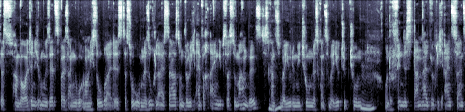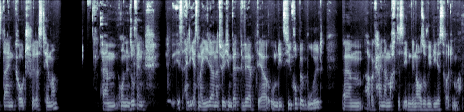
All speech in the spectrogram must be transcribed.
Das haben wir heute nicht umgesetzt, weil das Angebot noch nicht so breit ist, dass du oben eine Suchleiste hast und wirklich einfach eingibst, was du machen willst. Das kannst mhm. du bei Udemy tun, das kannst du bei YouTube tun. Mhm. Und du findest dann halt wirklich eins zu eins deinen Coach für das Thema. Ähm, und insofern ist eigentlich erstmal jeder natürlich im Wettbewerb, der um die Zielgruppe buhlt, ähm, aber keiner macht es eben genauso, wie wir es heute machen.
